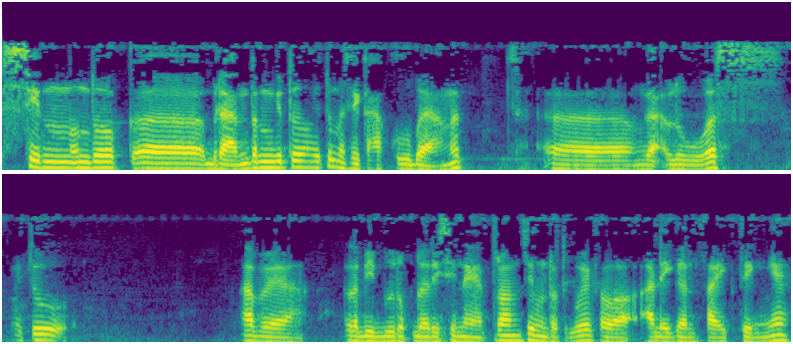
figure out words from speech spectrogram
scene untuk uh, berantem gitu itu masih kaku banget. Nggak uh, luwes. Itu apa ya lebih buruk dari sinetron sih menurut gue kalau adegan fightingnya.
